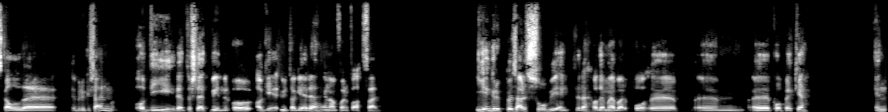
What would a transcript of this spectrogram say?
skal uh, bruke skjerm, og de rett og slett begynner å agere, utagere en eller annen form for atferd. I en gruppe så er det så mye enklere, og det må jeg bare på, uh, eh, påpeke. En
